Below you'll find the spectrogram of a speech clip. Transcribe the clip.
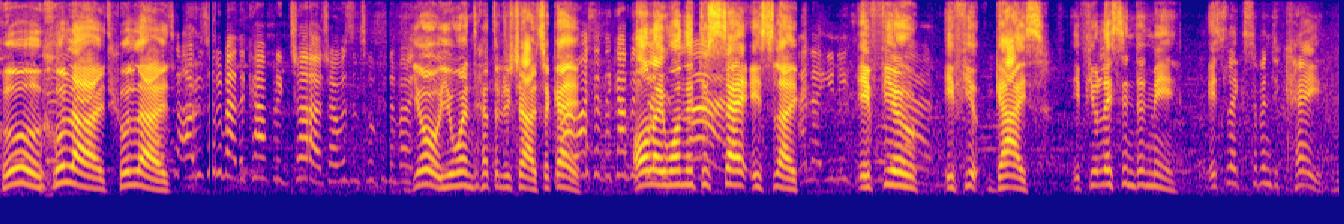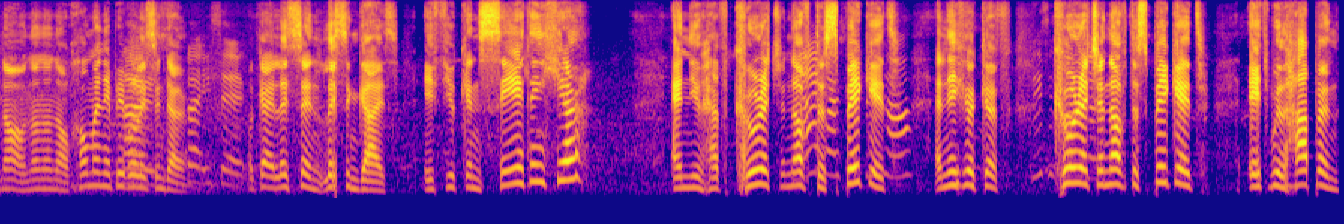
Who? Who lied? Who lied? I was talking about the Catholic Church. I wasn't talking about You, you went Catholic Church, okay? No, I said the Catholic All Church I wanted to say is like, you if you, if you, guys, if you listen to me, it's like 70k. No, no, no, no. How many people No, listen it's there? 36. Okay, listen, listen, guys. If you can see it in here, and you have courage enough to speak it, and if you have courage enough to speak it, it will happen.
